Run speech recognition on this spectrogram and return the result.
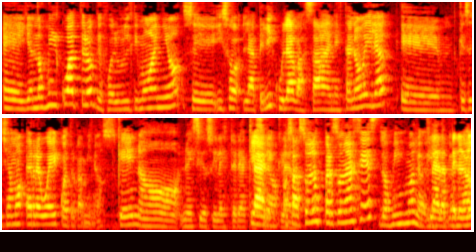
Eh, y en 2004, que fue el último año, se hizo la película basada en esta novela eh, que se llamó R-Way Cuatro Caminos. Que no, no he sido así la historia que Claro, o sea, son los personajes los mismos, los, Claro, los pero no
